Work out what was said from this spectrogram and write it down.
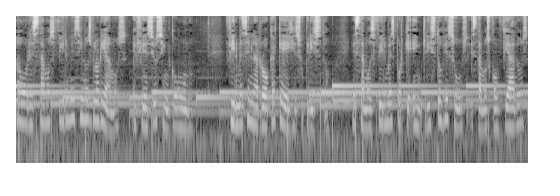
Ahora estamos firmes y nos gloriamos. Efesios 5.1. Firmes en la roca que es Jesucristo. Estamos firmes porque en Cristo Jesús estamos confiados,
